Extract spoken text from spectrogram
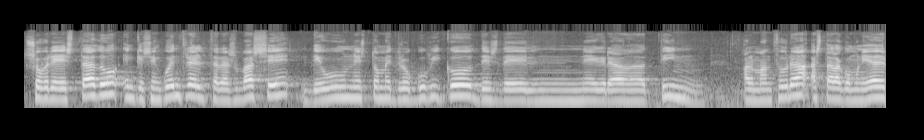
sobre estado en que se encuentra el trasvase de un hectómetro cúbico desde el Negratín Almanzora hasta la comunidad de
